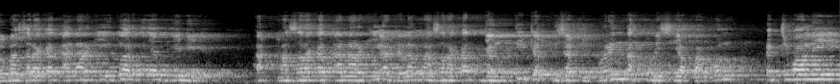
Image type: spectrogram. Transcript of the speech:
Loh, masyarakat anarki itu artinya begini, masyarakat anarki adalah masyarakat yang tidak bisa diperintah oleh siapa pun kecuali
